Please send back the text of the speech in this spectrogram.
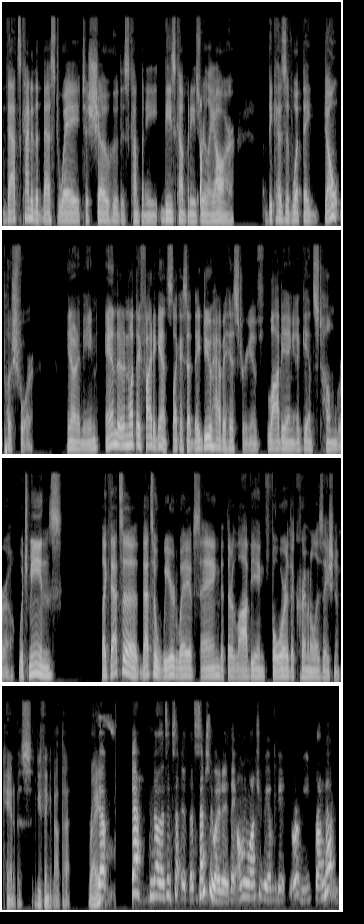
that's kind of the best way to show who this company, these companies really are because of what they don't push for. You know what I mean? And and what they fight against. Like I said, they do have a history of lobbying against home grow, which means like that's a that's a weird way of saying that they're lobbying for the criminalization of cannabis, if you think about that, right? Yep. Yeah, no, that's that's essentially what it is. They only want you to be able to get your weed from them.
